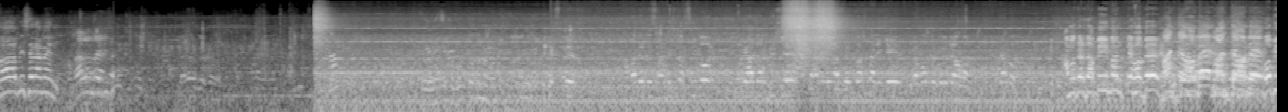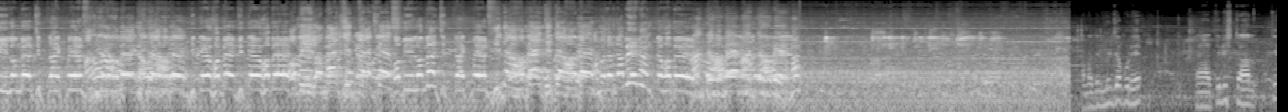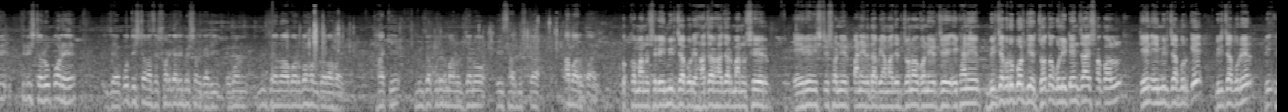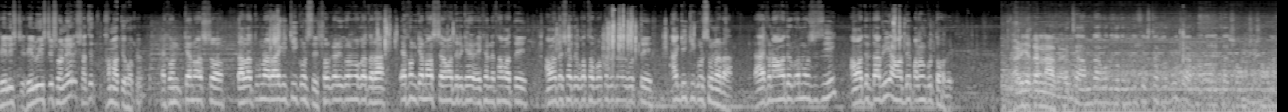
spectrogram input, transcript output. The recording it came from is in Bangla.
নামেন। আমাদের যে সার্ভিসটা ছিল দুই হাজার বিশে দশ তারিখে নিরাপত্তা করে দেওয়া হয় আমাদের দাবি মানতে হবে। মানতে হবে মানতে হবে। অবিলম্বে চিত্রা এক্সপ্রেস। মানতে হবে দিতে হবে। দিতে হবে দিতে হবে। অবিলম্বে চিত্র এক্সপ্রেস। অবিলম্বে চিত্রা এক্সপ্রেস। দিতে হবে দিতে হবে। আমাদের দাবি মানতে হবে। মানতে হবে মানতে হবে। আমাদের মির্জাপুরে তিরিশটার তিরিশটার উপরে যে প্রতিষ্ঠান আছে সরকারি বেসরকারি এবং যেন আবার বহাল করা হয়। থাকে মির্জাপুরের মানুষ যেন এই সার্ভিসটা আবার পায়। লক্ষ মানুষের এই মির্জাপুরে হাজার হাজার মানুষের এই রেল স্টেশনের পানির দাবি আমাদের জনগণের যে এখানে মির্জাপুর উপর দিয়ে যতগুলি ট্রেন যায় সকল ট্রেন এই মির্জাপুরকে মির্জাপুরের রেল রেলওয়ে স্টেশনের সাথে থামাতে হবে। এখন কেন আসছো? তাহলে তো ওনারা আগে কি করছে? সরকারি কর্মকর্তারা এখন কেন আসছে আমাদেরকে এখানে থামাতে? আমাদের সাথে কথাবার্তা বিনিময় করতে আগে কি করছে ওনারা এখন আমাদের কর্মসূচি আমাদের দাবি আমাদের পালন করতে হবে। গাড়ি যাতে না যায় আচ্ছা আমরা আমাদের যতটুকু চেষ্টা করব যে আপনাদের এটা সমস্যা জন্য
